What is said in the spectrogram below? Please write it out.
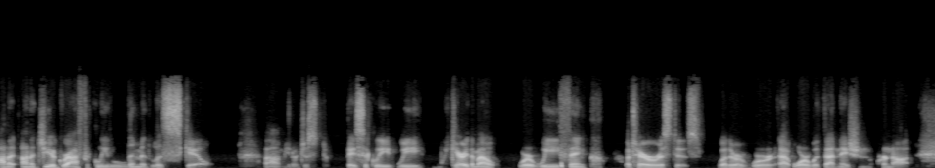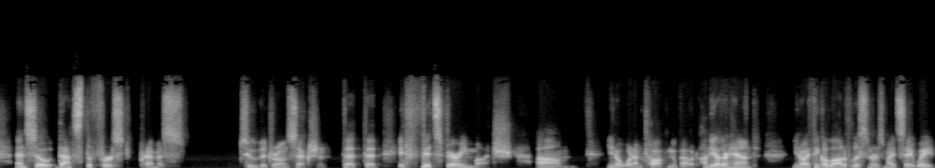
on, a, on a geographically limitless scale. Um, you know, just basically we we carry them out where we think a terrorist is, whether we're at war with that nation or not. And so that's the first premise to the drone section that that it fits very much. Um, you know what I'm talking about. On the other hand, you know I think a lot of listeners might say, "Wait,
